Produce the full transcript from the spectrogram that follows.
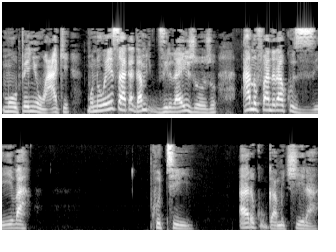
muupenyu hwake. Munhu wese akagadzirira izvozvo anofanira kuziva kuti ari kugamuchira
